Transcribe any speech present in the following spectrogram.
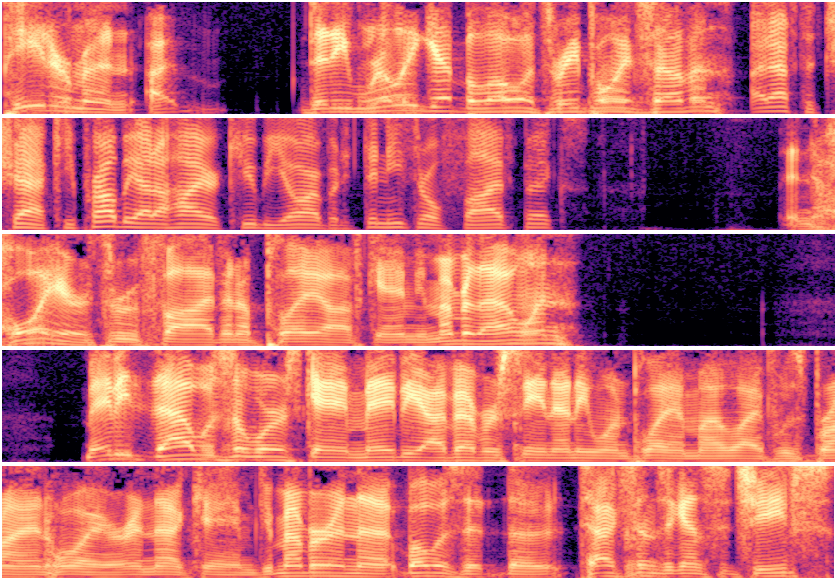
Peterman, I, did he really get below a 3.7? I'd have to check. He probably had a higher QBR, but didn't he throw five picks? And Hoyer threw five in a playoff game. You remember that one? Maybe that was the worst game maybe I've ever seen anyone play in my life was Brian Hoyer in that game. Do you remember in the what was it, the Texans against the Chiefs?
